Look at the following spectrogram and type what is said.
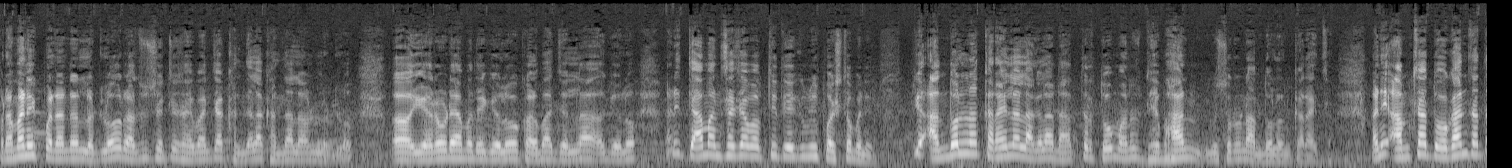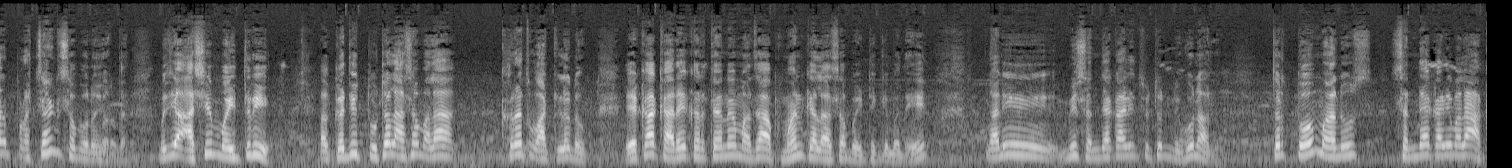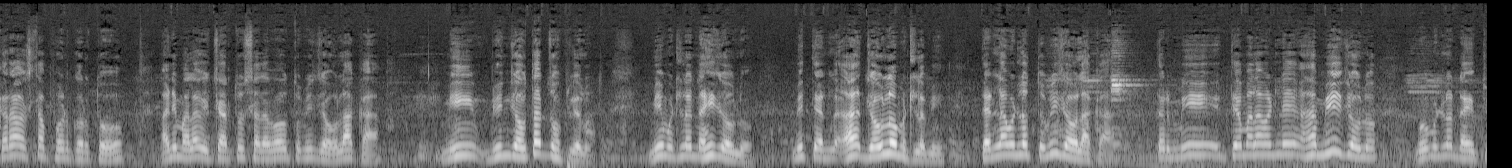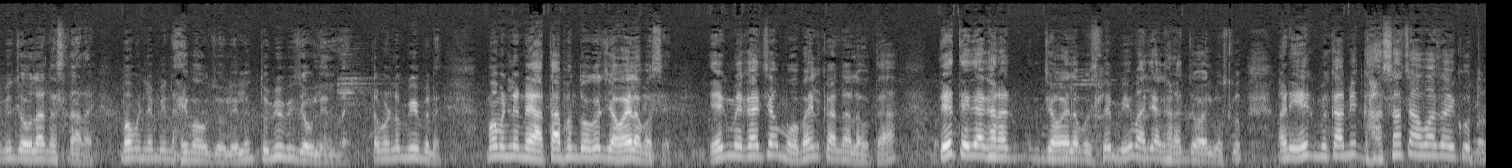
प्रामाणिकपणानं लढलो राजू शेट्टी साहेबांच्या खांद्याला खांदा लावून लढलो अ, येरवड्यामध्ये गेलो कळबा जिल्हा गेलो आणि त्या माणसाच्या बाबतीत एक मी स्पष्ट म्हणेन की आंदोलन करायला लागला ना तर तो माणूस धेभान विसरून आंदोलन करायचा. आणि आमचा दोघांचा तर प्रचंड समन्वय होता. म्हणजे अशी मैत्री कधी तुटल असं मला खरंच वाटलं नव्हतं. एका कार्यकर्त्यानं माझा अपमान केला असा बैठकीमध्ये आणि मी संध्याकाळी तिथून निघून आलो. तर तो माणूस संध्याकाळी मला अकरा वाजता फोन करतो आणि मला विचारतो सदाभाऊ तुम्ही जेवला का? मी बिन जेवताच झोपलेलो होतो. मी म्हटलं नाही जेवलो. मी त्यांना हां जेवलो म्हटलं मी. त्यांना म्हटलं तुम्ही जेवला का? तर मी ते मला म्हटले हां मी जेवलो. मग म्हटलं नाही तुम्ही जेवला नसणार आहे. मग म्हटलं मी नाही भाऊ जेवलेले तुम्ही बी जेवलेलं नाही. तर म्हटलं मी बी नाही. मग म्हटलं नाही आता आपण दोघं जेवायला बसेल. एकमेकाच्या मोबाईल कानाला होता. ते त्याच्या घरात जेवायला बसले मी माझ्या घरात जेवायला बसलो आणि एकमेका आम्ही घासाचा आवाज ऐकत होतो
